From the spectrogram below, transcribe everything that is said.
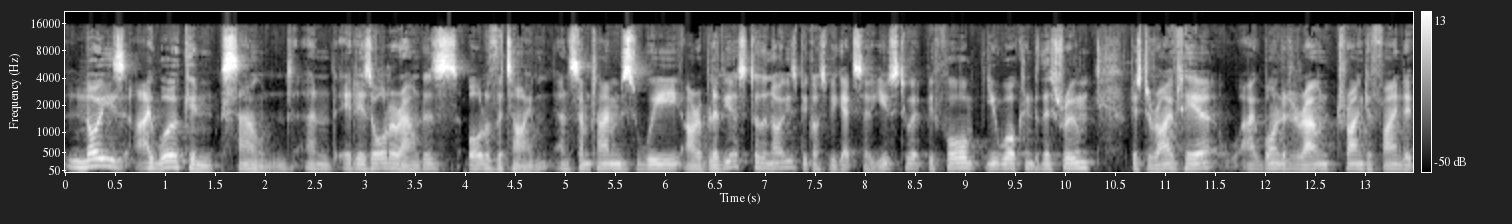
noise, I work in sound, and it is all around us all of the time. And sometimes we are oblivious to the noise because we get so used to it. Before you walked into this room, just arrived here, I wandered around trying to find a,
